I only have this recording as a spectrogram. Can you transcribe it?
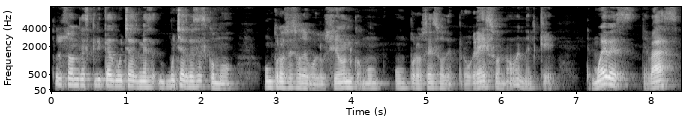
pues son descritas muchas, muchas veces como un proceso de evolución, como un, un, proceso de progreso, ¿no? En el que te mueves, te vas,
